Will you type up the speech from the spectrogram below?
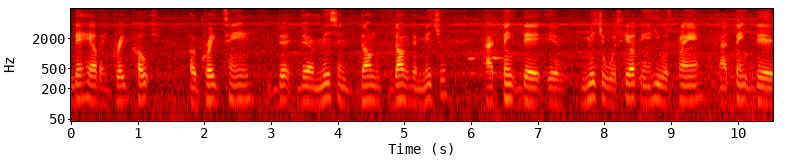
they have a great coach, a great team. They're, they're missing Don, Donovan Mitchell. I think that if Mitchell was healthy and he was playing, I think that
